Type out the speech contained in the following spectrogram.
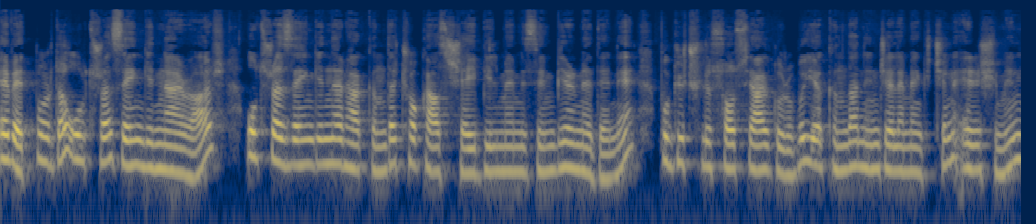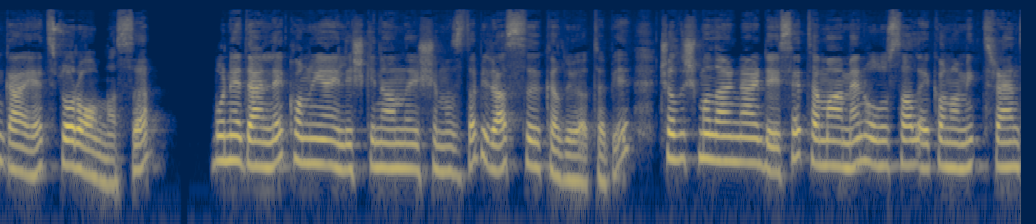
Evet burada ultra zenginler var. Ultra zenginler hakkında çok az şey bilmemizin bir nedeni bu güçlü sosyal grubu yakından incelemek için erişimin gayet zor olması. Bu nedenle konuya ilişkin anlayışımız da biraz sığ kalıyor tabii. Çalışmalar neredeyse tamamen ulusal ekonomik trend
